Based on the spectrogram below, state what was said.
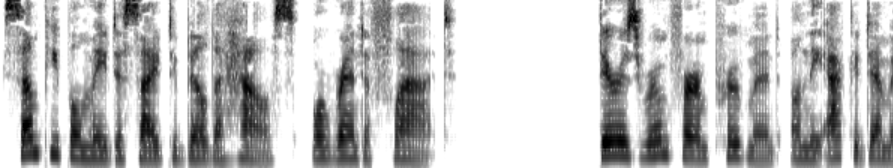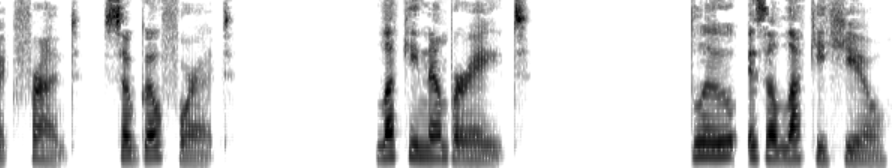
Some people may decide to build a house or rent a flat. There is room for improvement on the academic front, so go for it. Lucky number 8. Blue is a lucky hue.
